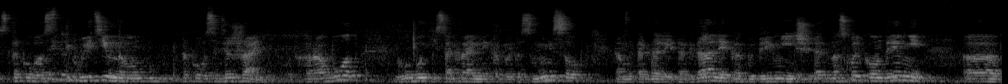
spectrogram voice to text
с такого спекулятивного такого содержания. Вот хоровод, глубокий сакральный какой-то смысл, там и так далее, и так далее, как бы древнейший. Да? Насколько он древний, э,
